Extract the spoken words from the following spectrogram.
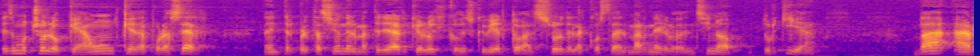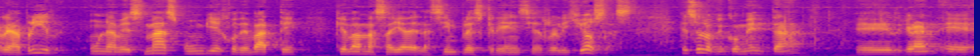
es mucho lo que aún queda por hacer la interpretación del material arqueológico descubierto al sur de la costa del Mar Negro en Sinop, Turquía, va a reabrir una vez más un viejo debate que va más allá de las simples creencias religiosas. Eso es lo que comenta eh, el gran eh,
